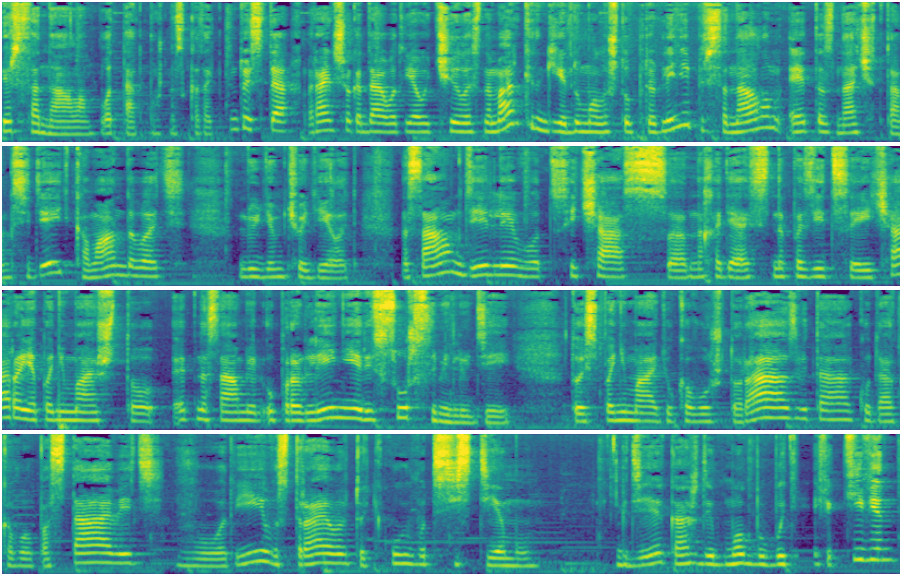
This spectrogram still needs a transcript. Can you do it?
персоналом, вот так можно сказать. Ну, то есть это раньше, когда вот я училась на маркетинге, я думала, что управление персоналом это значит там сидеть, командовать людям, что делать. На самом деле вот сейчас, находясь на позиции HR, я понимаю, что это на самом деле управление ресурсами людей. То есть понимать, у кого что развито, куда кого поставить, вот, и выстраивать такую вот систему где каждый мог бы быть эффективен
